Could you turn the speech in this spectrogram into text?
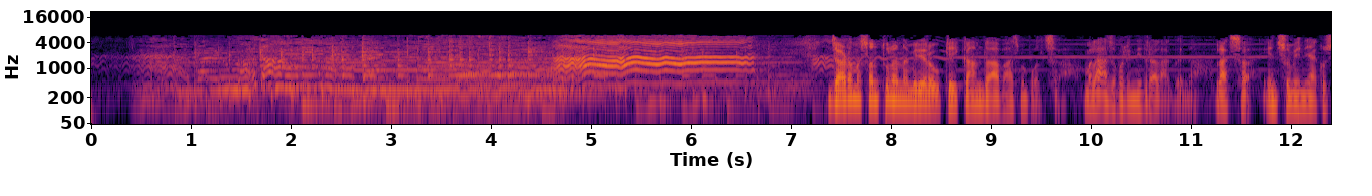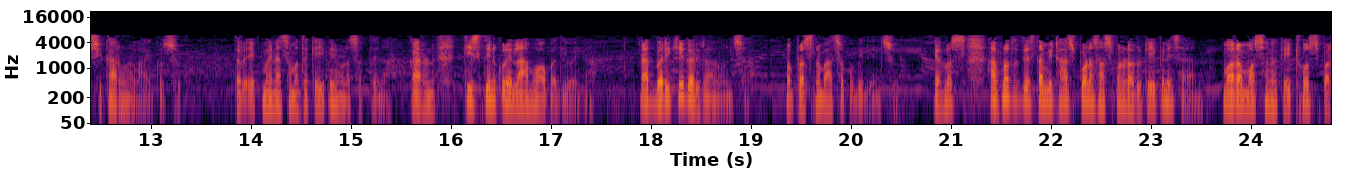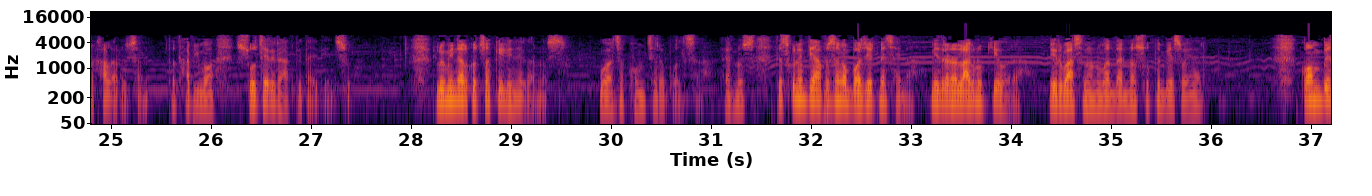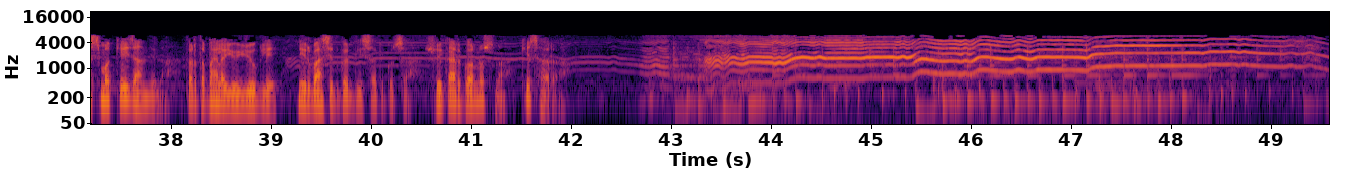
जाडोमा सन्तुलन नमिलेर ऊ केही कामदो आवाजमा बोल्छ। मलाई आजभोलि निद्रा लाग्दैन। लाग्छ इन्सोमेनियाको शिकार हुन लागेको छु। तर एक महिनासम्म त केही पनि हुन सक्दैन। कारण तिस दिन कुनै लामो अवधि होइन। रातभरि के गरिरहनुहुन्छ? म प्रश्नवाचक उभिदिन्छु हेर्नुहोस् आफ्नो त त्यस्ता मिठासपूर्ण संस्मरणहरू केही पनि छैनन्। म र मसँग केही ठोस पर्खालहरू छन्। तथापि म सोचेरै रात बिताइदिन्छु। लुमिनलको चक्की लिने गर्नुहोस् ऊ अझ खुम्चेर बोल्छ। हेर्नुहोस् त्यसको निम्ति आफूसँग बजेट नै छैन। निद्रा नलाग्नु के हो र? निर्वाचन हुनुभन्दा नसुत्नु बेस होइन र? कम बेस म केही जान्दिनँ तर तपाईँलाई यो युगले निर्वासित गरिदिइसकेको छ। स्वीकार गर्नुहोस् न के छ र?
